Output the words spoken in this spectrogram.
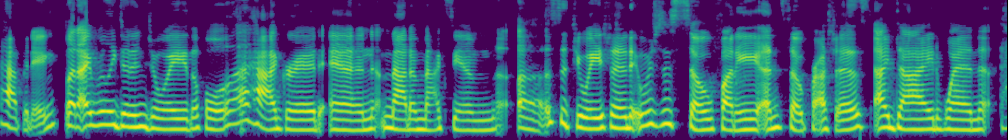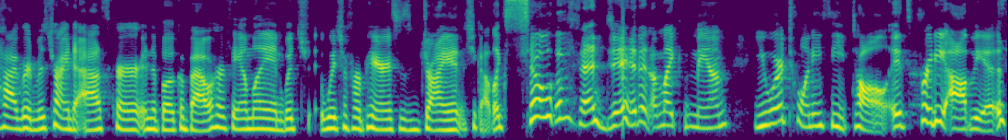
happening?" But I really did enjoy the whole Hagrid and Madame Maxime uh, situation. It was just so funny and so precious. I died when Hagrid was trying to ask her in the book about her family and which which of her parents was a giant. She got like so offended, and I'm like, "Ma'am, you are 20 feet tall. It's pretty obvious.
